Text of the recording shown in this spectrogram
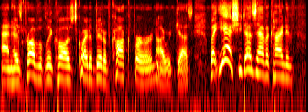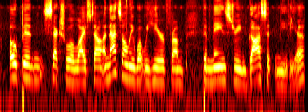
and has probably caused quite a bit of cockburn, I would guess. But yeah, she does have a kind of open sexual lifestyle, and that's only what we hear from the mainstream gossip media.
